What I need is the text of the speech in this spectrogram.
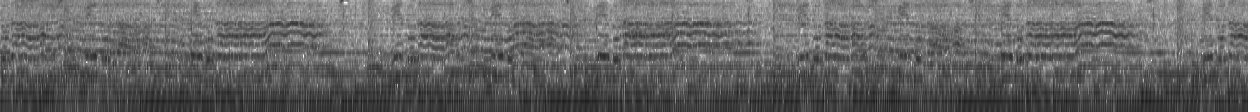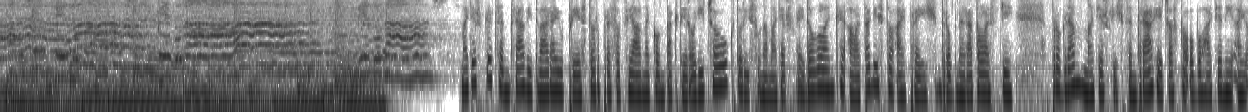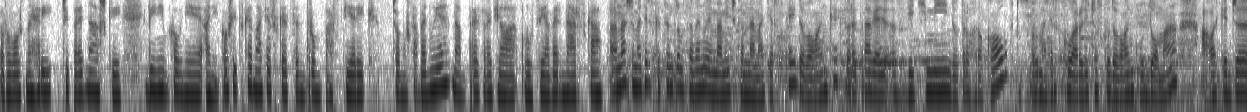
to dá. Materské centrá vytvárajú priestor pre sociálne kontakty rodičov, ktorí sú na materskej dovolenke, ale takisto aj pre ich drobné ratolesti. Program v materských centrách je často obohatený aj o rôzne hry či prednášky. Výnimkou nie je ani Košické materské centrum Pastierik čomu sa venuje, nám prezradila Lucia Vernárska. A naše materské centrum sa venuje mamičkám na materskej dovolenke, ktoré trávia s deťmi do troch rokov, tú svoju materskú a rodičovskú dovolenku doma, ale keďže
